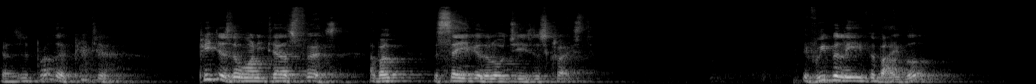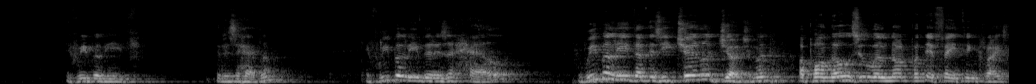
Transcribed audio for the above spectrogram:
Tells his brother, Peter. Peter's the one he tells first about the Saviour, the Lord Jesus Christ. If we believe the Bible, if we believe there is a heaven, if we believe there is a hell, we believe that there's eternal judgment upon those who will not put their faith in Christ,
